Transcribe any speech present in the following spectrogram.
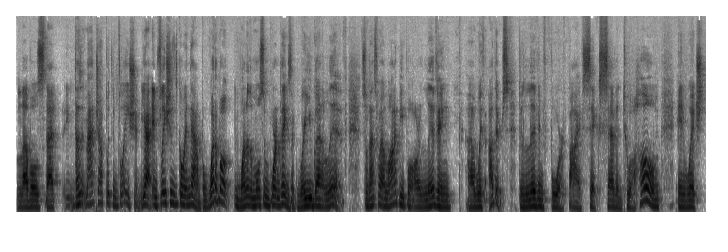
levels that doesn't match up with inflation. Yeah, inflation's going down, but what about one of the most important things, like where you got to live? So that's why a lot of people are living uh, with others. They're living four, five, six, seven to a home in which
